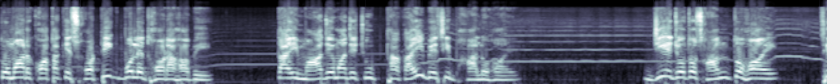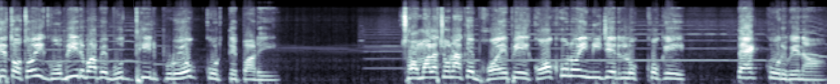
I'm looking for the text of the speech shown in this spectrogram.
তোমার কথাকে সঠিক বলে ধরা হবে। তাই মাঝে মাঝে চুপ থাকাই বেশি ভালো হয়। যে যত শান্ত হয়, সে ততই গভীরভাবে বুদ্ধির প্রয়োগ করতে পারে। সমালোচনাকে ভয় পেয়ে কখনোই নিজের লক্ষ্যকে ত্যাগ করবে না।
